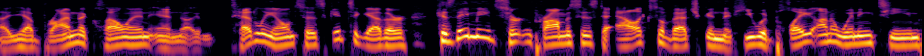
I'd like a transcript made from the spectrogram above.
uh, you have Brian MacLellan and uh, Ted Leonsis get together because they made certain promises to Alex Ovechkin that he would play on a winning team.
